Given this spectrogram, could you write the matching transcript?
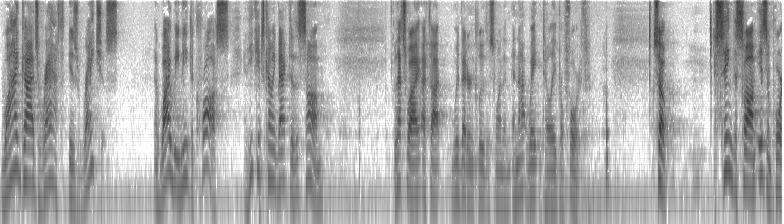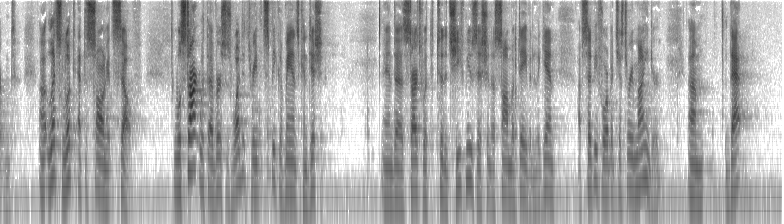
why God's wrath is righteous and why we need the cross, and he keeps coming back to this psalm. That's why I thought we'd better include this one and, and not wait until April 4th. So, Sing the psalm is important. Uh, let's look at the song itself. We'll start with uh, verses 1 to 3 that speak of man's condition. And uh, starts with To the chief musician, a psalm of David. And again, I've said before, but just a reminder um, that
